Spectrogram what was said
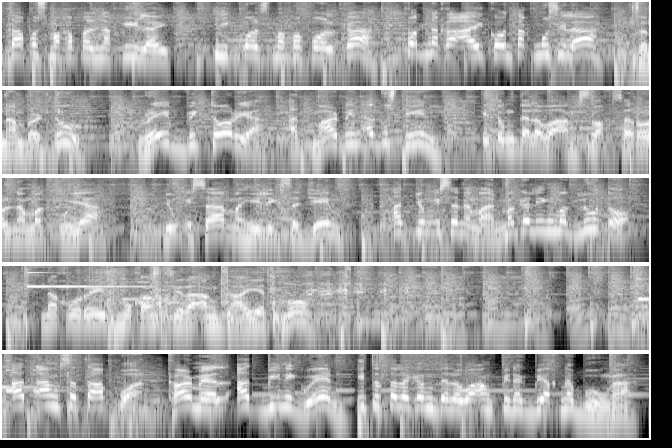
tapos makapal na kilay, equals mapapol ka pag naka-eye contact mo sila. Sa number 2, Rave Victoria at Marvin Agustin. Itong dalawa ang swak sa role ng magkuya. Yung isa mahilig sa gym at yung isa naman magaling magluto. Naku Rave, mukhang sira ang diet mo. At ang sa top 1, Carmel at Binigwen. Ito talagang dalawa ang pinagbiyak na bunga.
